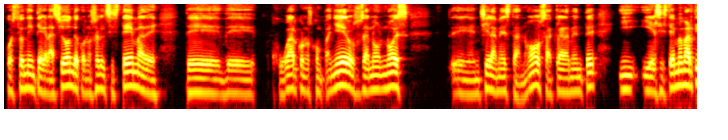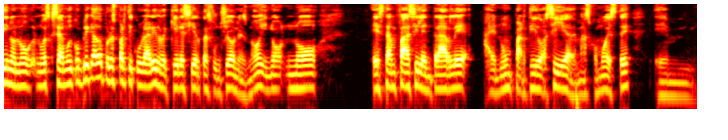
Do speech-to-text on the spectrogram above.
cuestión de integración, de conocer el sistema, de, de, jugar con los compañeros, o sea, no, no es eh, en Chile Mesta, ¿no? O sea, claramente, y, y el sistema Martino no, no, es que sea muy complicado, pero es particular y requiere ciertas funciones, ¿no? Y no, no es tan fácil entrarle en un partido así, además como este, em,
